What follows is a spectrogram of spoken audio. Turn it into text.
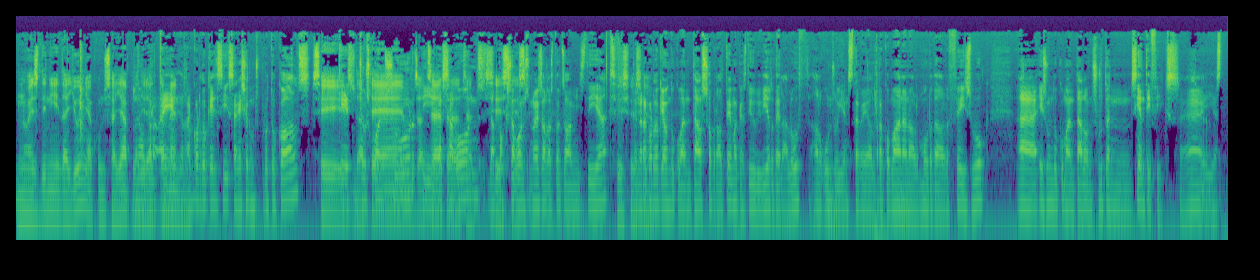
no és de ni de lluny aconsellable no, però, directament, eh, no? recordo que ells sí segueixen uns protocols Sí, que és de just quan temps, surt i de etcètera, segons, etcètera. de Sí, pocs sí, segons, sí. no és a les 12 del migdia. Sí, sí, també sí. recordo que hi ha un documental sobre el tema que es diu Vivir de la Luz, alguns Mm. oients també el recomanen al mur del Facebook. Eh, és un documental on surten científics, eh? i est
